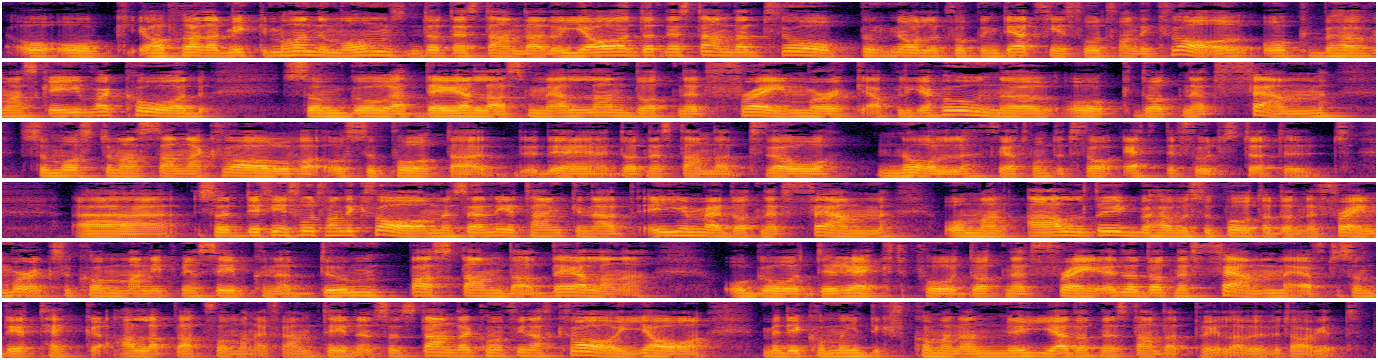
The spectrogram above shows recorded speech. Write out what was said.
Och, och jag har pratat mycket med honom om .NET standard. Och ja, .NET standard 2.0 och 2.1 finns fortfarande kvar. Och behöver man skriva kod som går att delas mellan .NET Framework-applikationer och .NET 5 så måste man stanna kvar och, och supporta eh, .NET standard 2.0 för jag tror inte 2.1 är fullt stött ut. Eh, så det finns fortfarande kvar, men sen är tanken att i och med .NET 5, om man aldrig behöver supporta .NET Framework så kommer man i princip kunna dumpa standarddelarna. och gå direkt på .NET, Frame, eller .NET 5 eftersom det täcker alla plattformarna i framtiden. Så standard kommer finnas kvar, ja, men det kommer inte komma några nya .NET standardprylar överhuvudtaget.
